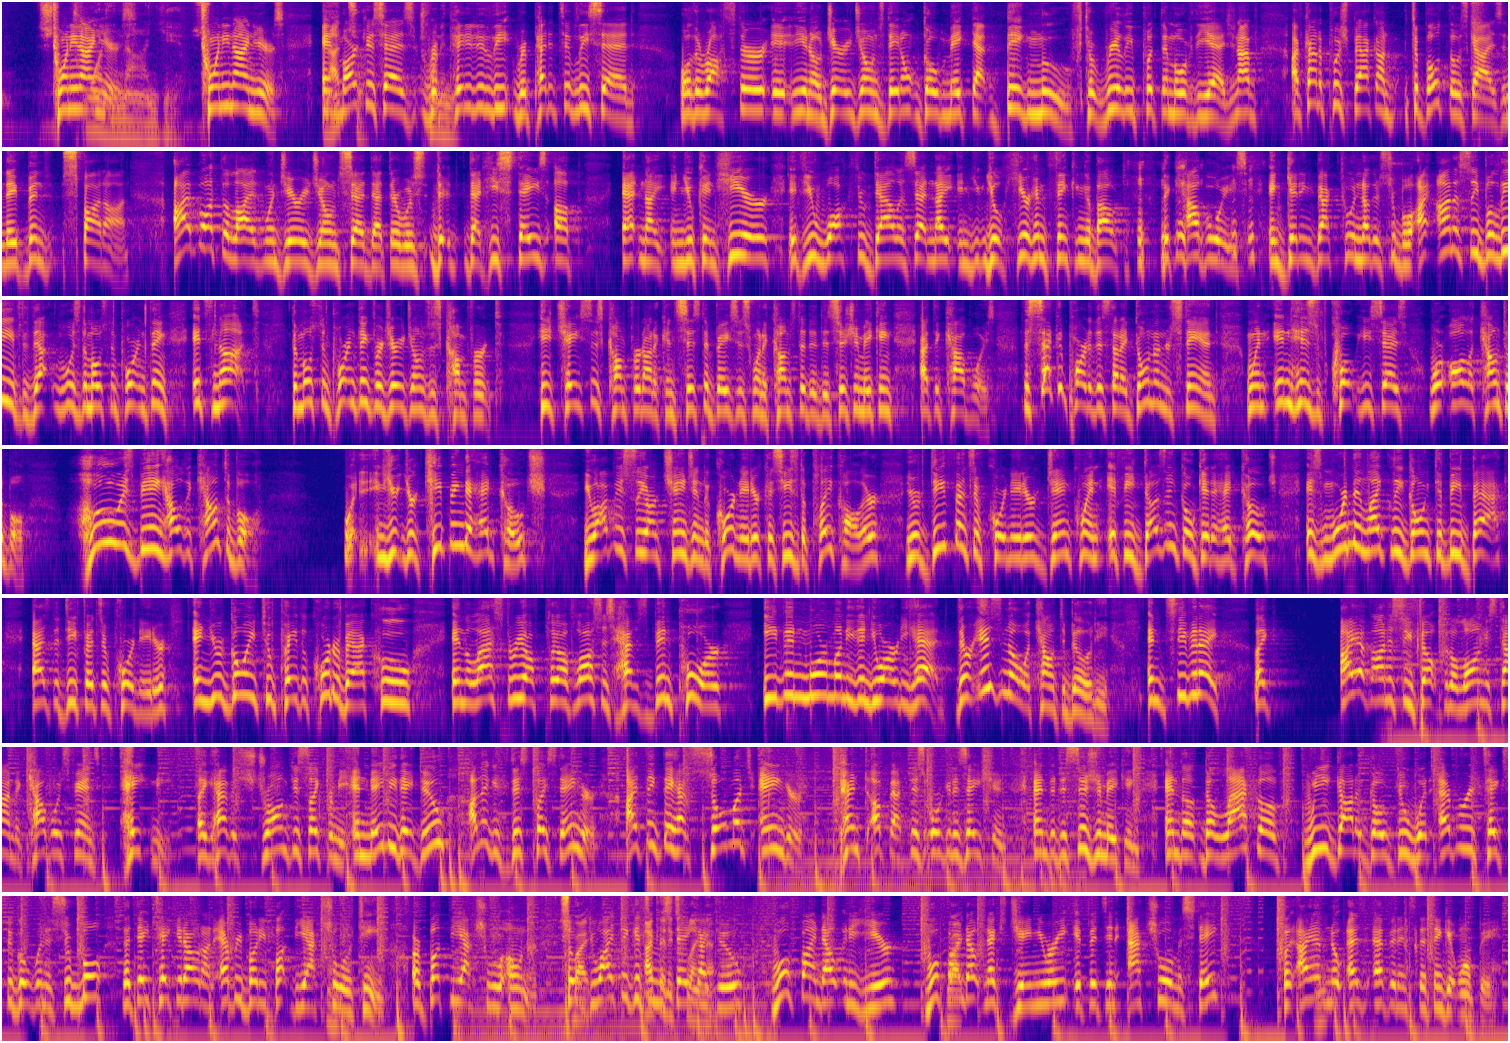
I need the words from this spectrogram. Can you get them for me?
29, 29 years. years. 29 years. And Not Marcus true. has repetitively, repetitively said, well, the roster, it, you know, Jerry Jones, they don't go make that big move to really put them over the edge. And I've, I've kind of pushed back on to both those guys, and they've been spot on. I bought the lie when Jerry Jones said that there was that he stays up at night, and you can hear if you walk through Dallas at night, and you, will hear him thinking about the Cowboys and getting back to another Super Bowl. I honestly believed that was the most important thing. It's not. The most important thing for Jerry Jones is comfort. He chases comfort on a consistent basis when it comes to the decision making at the Cowboys. The second part of this that I don't understand when in his quote he says, We're all accountable. Who is being held accountable? You're keeping the head coach. You obviously aren't changing the coordinator because he's the play caller. Your defensive coordinator, Dan Quinn, if he doesn't go get a head coach, is more than likely going to be back as the defensive coordinator, and you're going to pay the quarterback who, in the last three off playoff losses, has been poor, even more money than you already had. There is no accountability. And Stephen A., like, I have honestly felt for the longest time that Cowboys fans hate me, like have a strong dislike for me. And maybe they do. I think it's displaced anger. I think they have so much anger pent up at this organization and the decision making and the, the lack of we got to go do whatever it takes to go win a Super Bowl that they take it out on everybody but the actual team or but the actual owner. So right. do I think it's a I mistake? I do. We'll find out in a year. We'll find right. out next January if it's an actual mistake. But I have no evidence to think it won't be.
